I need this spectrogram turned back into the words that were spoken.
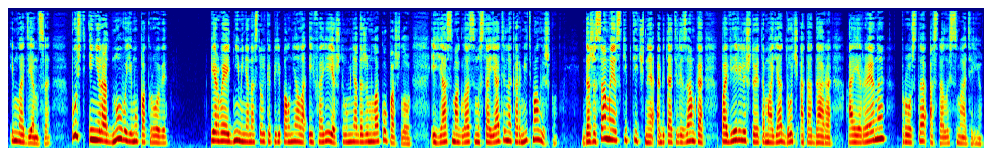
и младенца, пусть и не родного ему по крови. Первые дни меня настолько переполняла эйфория, что у меня даже молоко пошло, и я смогла самостоятельно кормить малышку. Даже самые скептичные обитатели замка поверили, что это моя дочь от Адара, а Ирена просто осталась с матерью.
